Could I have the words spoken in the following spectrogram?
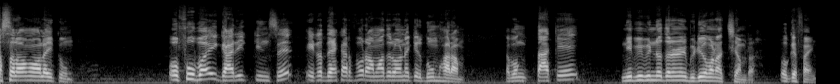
আসসালামু আলাইকুম। অফু ভাই গাড়ি কিনছে, এটা দেখার পর আমাদের অনেকের ঘুম হারাম এবং তাকে নিয়ে বিভিন্ন ধরনের ভিডিও বানাচ্ছি আমরা। ওকে ফাইন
